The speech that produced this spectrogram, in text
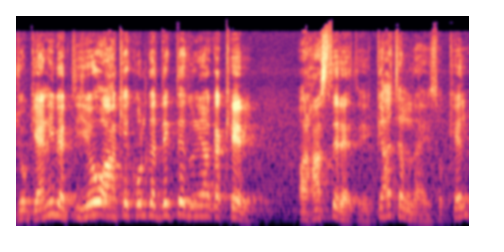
जो ज्ञानी व्यक्ति है, वो आँखें खोलकर देखते दुनिया का खेल और हँसते रहते क्या चल रहा है सब खेल?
